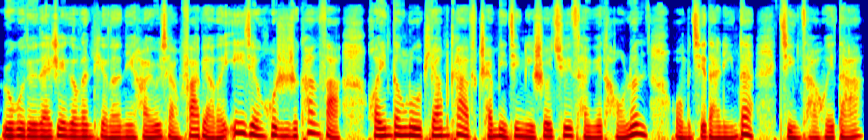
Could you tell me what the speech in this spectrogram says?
如果对待这个问题呢，您还有想发表的意见或者是看法，欢迎登录 PMCAF 产品经理社区参与讨论。我们期待您的精彩回答。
